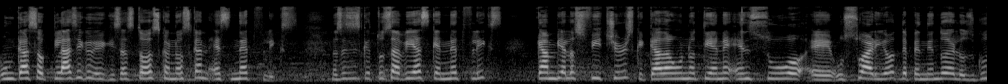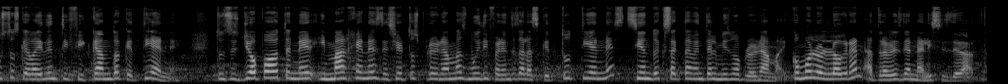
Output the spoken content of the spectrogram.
un caso clásico que quizás todos conozcan es Netflix. No sé si es que tú sabías que Netflix cambia los features que cada uno tiene en su eh, usuario dependiendo de los gustos que va identificando que tiene. Entonces yo puedo tener imágenes de ciertos programas muy diferentes a las que tú tienes siendo exactamente el mismo programa. ¿Cómo lo logran? A través de análisis de datos.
